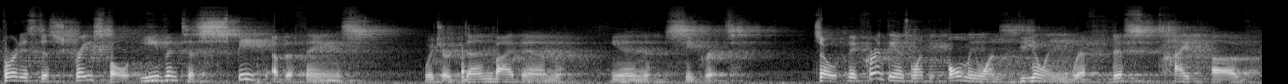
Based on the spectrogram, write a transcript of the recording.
For it is disgraceful even to speak of the things which are done by them in secret. So the Corinthians weren't the only ones dealing with this type of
